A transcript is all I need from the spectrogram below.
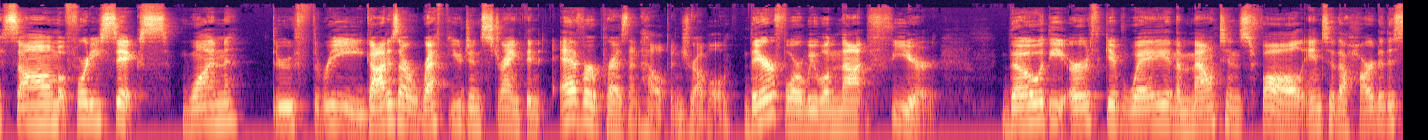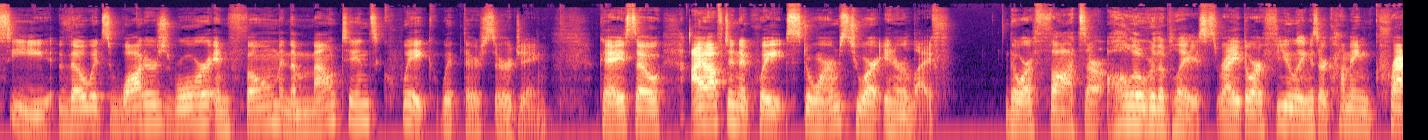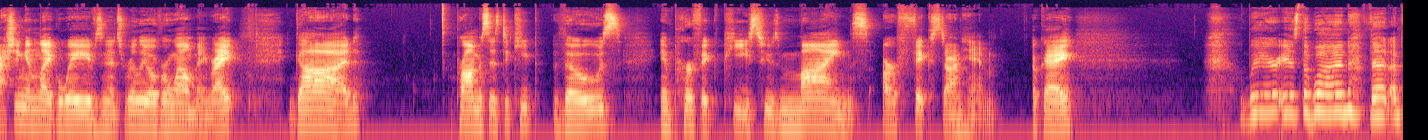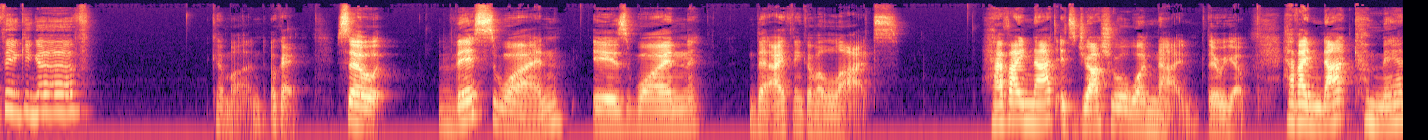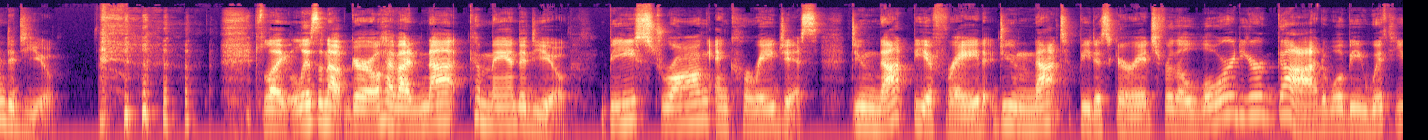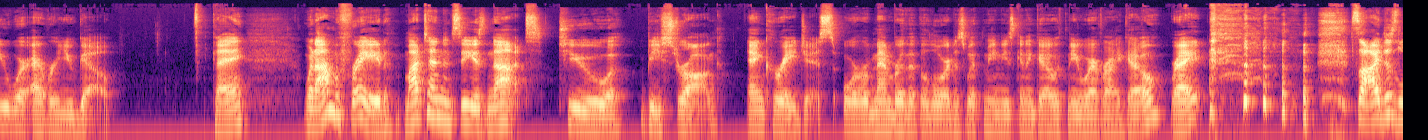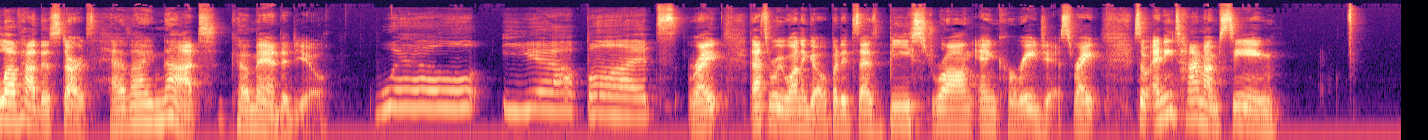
Psalm 46 1 through 3. God is our refuge and strength and ever present help in trouble. Therefore, we will not fear. Though the earth give way and the mountains fall into the heart of the sea, though its waters roar and foam and the mountains quake with their surging. Okay, so I often equate storms to our inner life. Though our thoughts are all over the place, right? Though our feelings are coming crashing in like waves and it's really overwhelming, right? God promises to keep those in perfect peace whose minds are fixed on him. Okay? Where is the one that I'm thinking of? Come on. Okay. So this one is one that I think of a lot. Have I not? It's Joshua 1 9. There we go. Have I not commanded you? it's like, listen up, girl. Have I not commanded you? Be strong and courageous. Do not be afraid. Do not be discouraged, for the Lord your God will be with you wherever you go. Okay? When I'm afraid, my tendency is not to be strong and courageous or remember that the Lord is with me and he's going to go with me wherever I go, right? so I just love how this starts. Have I not commanded you? Well, yeah but, right? That's where we want to go. But it says, be strong and courageous, right? So anytime I'm seeing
